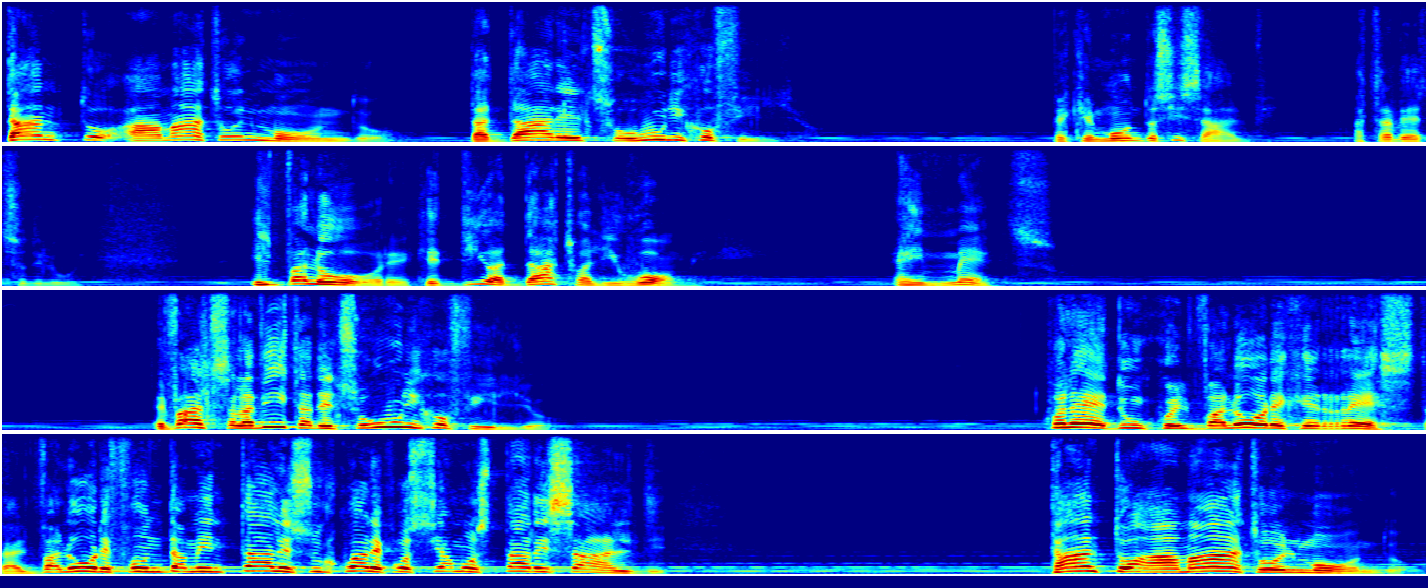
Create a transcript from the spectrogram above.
tanto ha amato il mondo da dare il suo unico figlio perché il mondo si salvi attraverso di lui. Il valore che Dio ha dato agli uomini è immenso. È valsa la vita del suo unico figlio. Qual è dunque il valore che resta, il valore fondamentale sul quale possiamo stare saldi? Tanto ha amato il mondo,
